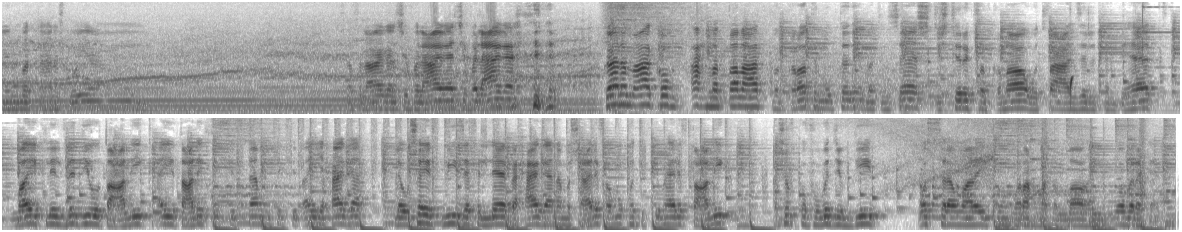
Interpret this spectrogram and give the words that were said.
ننبت أنا شوية. شوف العجل شوف العجل شوف العجل كان معاكم أحمد طلعت من قناة المبتدئ. ما تنساش تشترك في القناة وتفعل زر التنبيهات. لايك للفيديو تعليق أي تعليق تكتب سام تكتب أي حاجة. لو شايف ميزة في اللعبة حاجة أنا مش عارفها ممكن تكتبها لي في تعليق. أشوفكم في فيديو جديد. والسلام عليكم ورحمة الله وبركاته.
